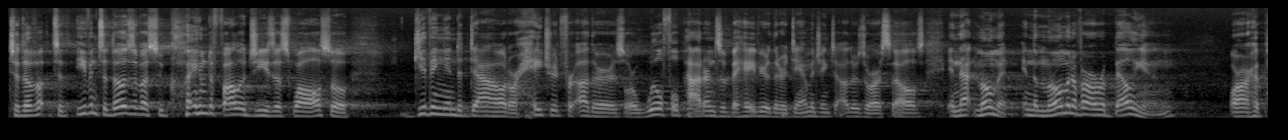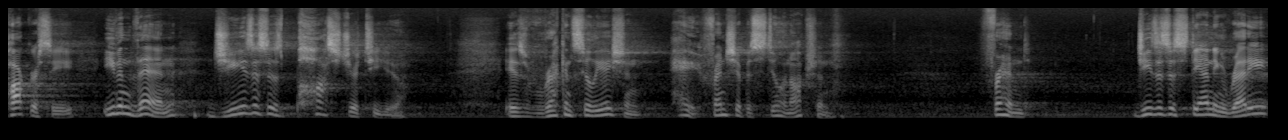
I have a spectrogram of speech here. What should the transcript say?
to, the, to even to those of us who claim to follow Jesus while also giving into doubt or hatred for others or willful patterns of behavior that are damaging to others or ourselves. In that moment, in the moment of our rebellion or our hypocrisy, even then, Jesus' posture to you is reconciliation. Hey, friendship is still an option friend. Jesus is standing ready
